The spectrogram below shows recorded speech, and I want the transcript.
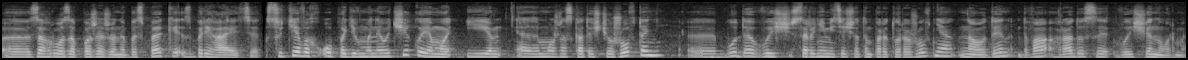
е, загроза пожежонебезпеки зберігається. Суттєвих опадів ми не очікуємо, і е, можна сказати, що жовтень е, буде вище середньомісячна температура жовтня на 1-2 градуси вище норми.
